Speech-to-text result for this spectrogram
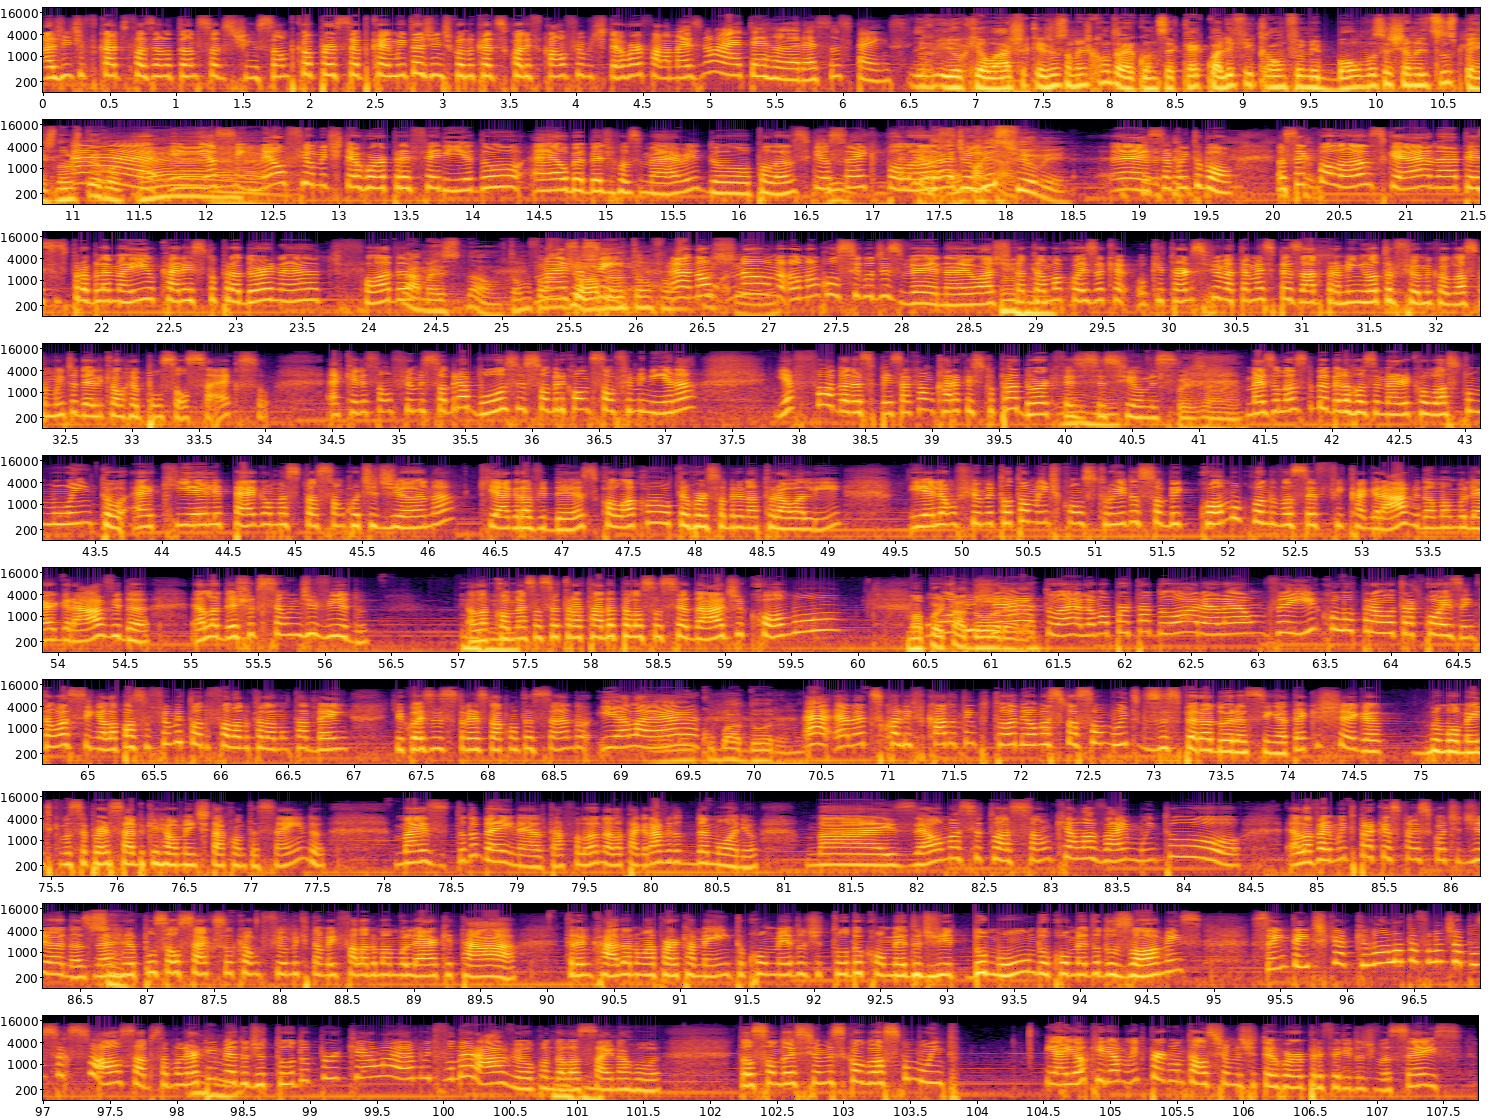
a gente ficar fazendo tanto essa distinção, porque eu percebo que aí muita gente, quando quer desqualificar um filme de terror, fala, mas não é terror, é suspense. E, e o que eu acho que é justamente o contrário. Quando você quer qualificar um filme bom, você chama ele de suspense, não de terror. É, e assim, meu filme de terror preferido é O Bebê de Rosemary, do Polanski. Eu sei que Polanski. Verdade, eu vi esse filme. É, isso é muito bom. Eu sei que Polanski é, né, tem esses problemas aí, o cara é estuprador, né? Foda. Ah, mas não, estamos falando Mas de obra, assim, não estamos falando é, de não, pessoa, não, né? não, eu não consigo desver, né? Eu acho que até uma coisa que. O que torna esse filme até mais pesado pra mim, e outro filme que eu gosto muito dele, que é o Repulsa ao Sexo, é que eles são filmes sobre abuso e sobre condição feminina. E é foda, né? Você pensar que é um cara que é estuprador que fez esses filmes. Pois é. Mas o lance do bebê da Rosemary que eu gosto muito é que ele pega uma situação cotidiana, que é a gravidez, coloca o terror sobrenatural ali, e ele é um filme totalmente construído sobre como quando você fica grávida, uma mulher grávida, ela deixa de ser um indivíduo. Ela começa a ser tratada pela sociedade como Uma um portadora. né? objeto, é, ela é uma portadora, ela é um veículo pra outra coisa. Então, assim, ela passa o filme todo falando que ela não tá bem, que coisas estranhas estão acontecendo, e ela Uma é. incubadora, né? É, ela é desqualificada o tempo todo e é uma situação muito desesperadora, assim. Até que chega no momento que você percebe que realmente tá acontecendo. Mas tudo bem, né? Ela tá falando, ela tá grávida do demônio. Mas é uma situação que ela vai muito. Ela vai muito pra questões cotidianas, né? Sim. Repulsa ao Sexo, que é um filme que também fala de uma mulher que tá trancada num apartamento, com medo de tudo, com medo de, do mundo, com medo dos homens. Você entende que aquilo ela tá falando de abuso sexual, sabe? Essa mulher tem medo de tudo porque ela é muito vulnerável quando ela sai na rua. Então são dois filmes que eu gosto muito. E aí eu queria muito perguntar os filmes de terror preferidos de vocês,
